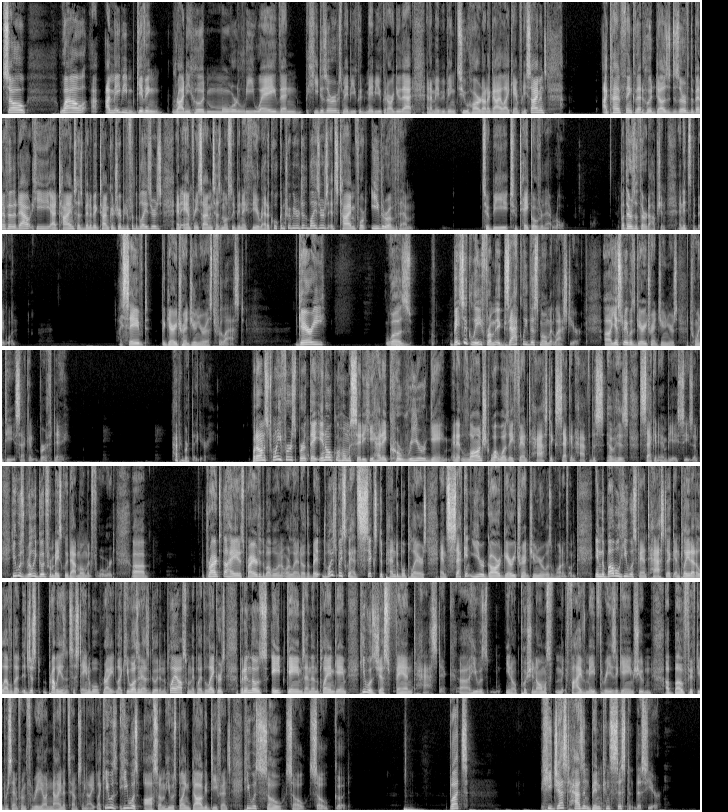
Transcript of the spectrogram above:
So, while I may be giving Rodney Hood more leeway than he deserves, maybe you could maybe you could argue that, and I may be being too hard on a guy like Anthony Simons. I kind of think that Hood does deserve the benefit of the doubt. He at times has been a big time contributor for the Blazers, and Anthony Simons has mostly been a theoretical contributor to the Blazers. It's time for either of them to be to take over that role. But there's a third option, and it's the big one. I saved the Gary Trent Jr.ist for last. Gary was basically from exactly this moment last year. Uh, yesterday was Gary Trent Jr.'s 22nd birthday. Happy birthday, Gary. But on his 21st birthday in Oklahoma City, he had a career game, and it launched what was a fantastic second half of, this, of his second NBA season. He was really good from basically that moment forward. Uh, Prior to the hiatus, prior to the bubble in Orlando, the, ba- the Blazers basically had six dependable players, and second year guard Gary Trent Jr. was one of them. In the bubble, he was fantastic and played at a level that it just probably isn't sustainable, right? Like he wasn't as good in the playoffs when they played the Lakers, but in those eight games and then the play-in game, he was just fantastic. Uh, he was, you know, pushing almost five made threes a game, shooting above 50% from three on nine attempts a night. Like he was, he was awesome. He was playing dogged defense. He was so, so so, good. But he just hasn't been consistent this year.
